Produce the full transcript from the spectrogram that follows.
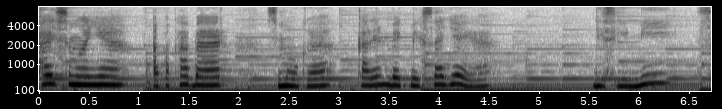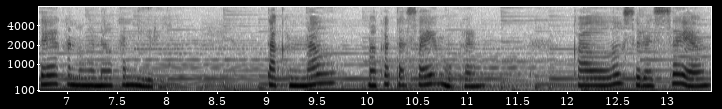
Hai semuanya, apa kabar? Semoga kalian baik-baik saja ya. Di sini saya akan mengenalkan diri. Tak kenal maka tak sayang bukan? Kalau sudah sayang,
